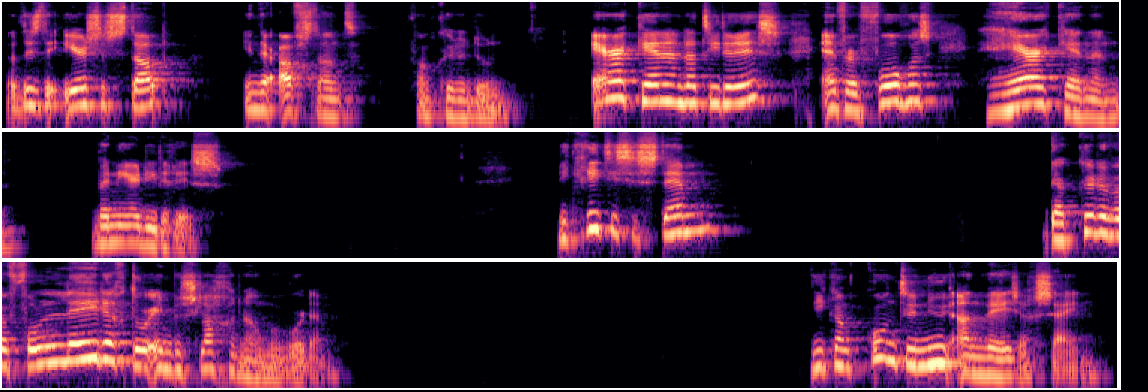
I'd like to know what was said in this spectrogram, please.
Dat is de eerste stap in er afstand van kunnen doen. Erkennen dat hij er is en vervolgens herkennen wanneer die er is. Die kritische stem, daar kunnen we volledig door in beslag genomen worden. Die kan continu aanwezig zijn.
